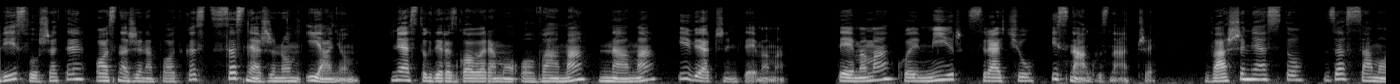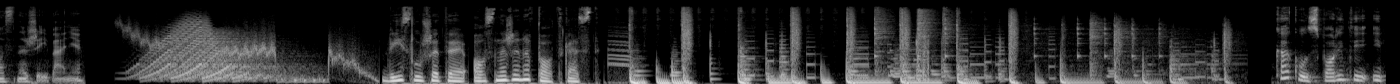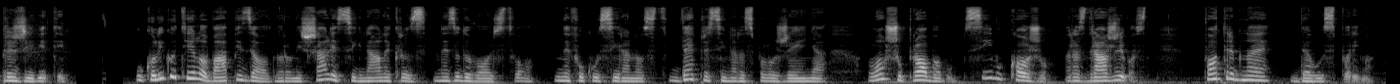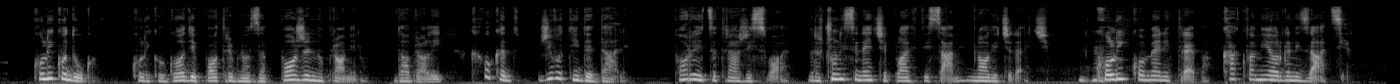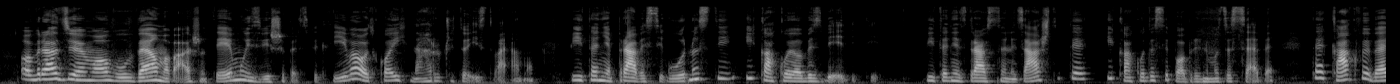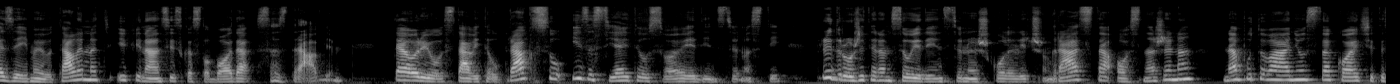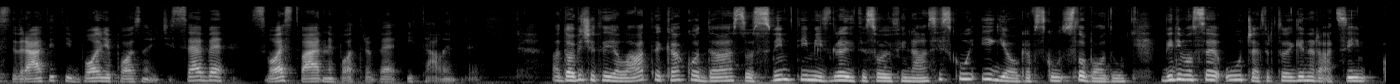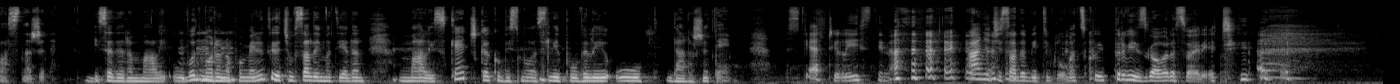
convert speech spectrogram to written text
Vi slušate Osnažena podcast sa Snjaženom i Anjom, Mjesto gdje razgovaramo o vama, nama i vječnim temama. Temama koje mir, sreću i snagu znače. Vaše mjesto za samoosnaživanje. Vi slušate Osnažena podcast. Kako usporiti i preživjeti? Ukoliko tijelo vapi za odmorom i šalje signale kroz nezadovoljstvo, nefokusiranost, depresivna raspoloženja, lošu probavu, sivu kožu, razdražljivost, potrebno je da usporimo. Koliko dugo? Koliko god je potrebno za poželjnu promjenu. Dobro, ali kako kad život ide dalje? Porodica traži svoje. Računi se neće platiti sami, mnogi će reći. Mhm. Koliko meni treba? Kakva mi je organizacija? Obrađujemo ovu veoma važnu temu iz više perspektiva od kojih naročito izdvajamo. Pitanje prave sigurnosti i kako je obezbediti. Pitanje zdravstvene zaštite i kako da se pobrinemo za sebe. Te kakve veze imaju talenat i financijska sloboda sa zdravljem. Teoriju stavite u praksu i zasijajte u svojoj jedinstvenosti. Pridružite nam se u jedinstvenoj školi ličnog rasta Osnažena na putovanju sa kojeg ćete se vratiti bolje poznajući sebe, svoje stvarne potrebe i talente. A dobit ćete i alate kako da sa svim tim izgradite svoju finansijsku i geografsku slobodu. Vidimo se u četvrtoj generaciji Osnažene. I sad jedan mali uvod, moram napomenuti da ćemo sada imati jedan mali skeč kako bismo vas lijepo uveli u današnju temu. Skeč ili istina? Anja će sada biti glumac koji prvi izgovara svoje riječi.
